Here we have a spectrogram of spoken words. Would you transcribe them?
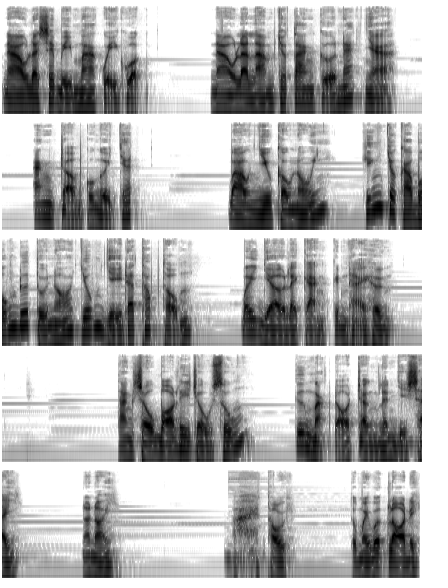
Nào là sẽ bị ma quỷ quật Nào là làm cho tan cửa nát nhà Ăn trộm của người chết. Bao nhiêu câu nói Khiến cho cả bốn đứa tụi nó vốn dĩ đã thấp thổm Bây giờ lại càng kinh hãi hơn. Thằng sổ bỏ ly rượu xuống Gương mặt đỏ trần lên vì say. Nó nói à, Thôi tụi mày bớt lo đi.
